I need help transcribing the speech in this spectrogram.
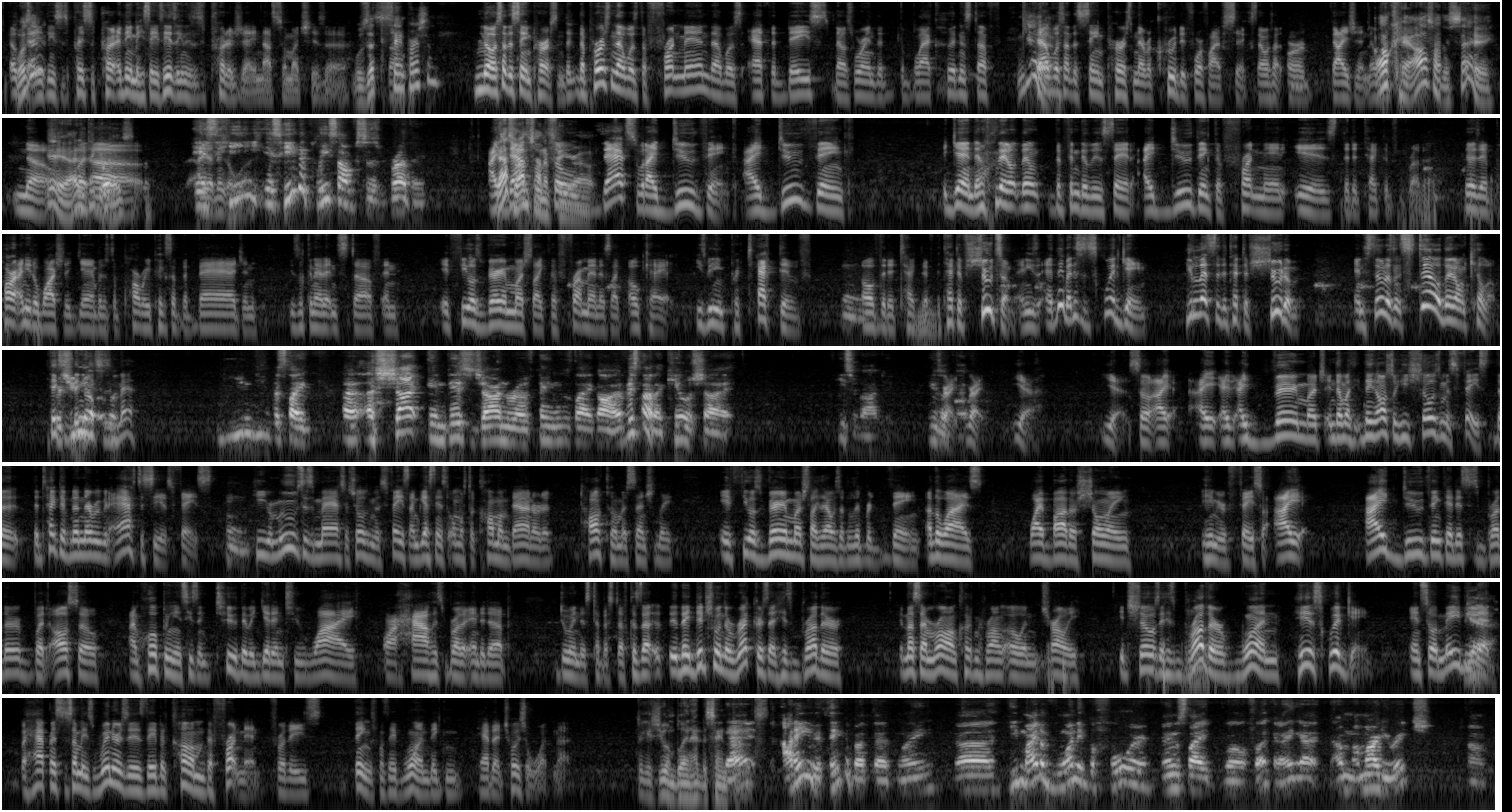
okay Was I it? think it's his, his I think he says his, I think his protege not so much his uh Was that the son. same person? No, it's not the same person. The, the person that was the front man that was at the base that was wearing the, the black hood and stuff. Yeah. That was not the same person that recruited four five six. That was not, or Gaijin. That was okay. I was about to say. no. Yeah, I didn't but, think it was. uh, Is didn't think it he is he the police officer's brother? I, That's what I'm trying to so figure out. That's what I do think. I do think. Again, they don't, they don't they don't definitively say it. I do think the front man is the detective's brother. There's a part I need to watch it again, but there's a part where he picks up the badge and he's looking at it and stuff, and it feels very much like the front man is like, okay, he's being protective Hmm. of the detective. Detective shoots him, and he's and think about this is Squid Game. He lets the detective shoot him, and still doesn't. Still, they don't kill him. Takes, But you know- man. You, you- it's like a, a shot in this genre of things. Like, oh, if it's not a kill shot, he survived it. He's right, okay. right, yeah, yeah. So I, I, I, very much, and then, then also he shows him his face. The detective never even asked to see his face. Hmm. He removes his mask and shows him his face. I'm guessing it's almost to calm him down or to talk to him. Essentially, it feels very much like that was a deliberate thing. Otherwise, why bother showing him your face? So I, I do think that it's his brother, but also I'm hoping in season two they would get into why or how his brother ended up doing this type of stuff because they did show in the records that his brother unless I'm wrong, correct me if I'm wrong, oh, and Charlie, it shows that his brother won his Squid Game. And so it may be Yeah. that what happens to some of these winners is they become the front men for these things. Once they've won, they can have that choice or whatnot. I guess you and Blaine had the same That thoughts. I didn't even think about that, Blaine. Uh, he might have won it before, and was like, "Well, fuck it, I ain't got. I'm, I'm already rich. Um,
